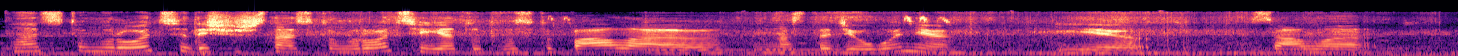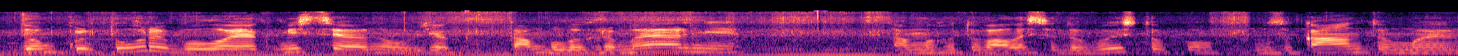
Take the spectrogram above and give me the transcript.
У 2016 році, 2016 році я тут виступала на стадіоні, і саме Дом культури було як місце, ну як там були гримерні, там ми готувалися до виступу музикантами.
